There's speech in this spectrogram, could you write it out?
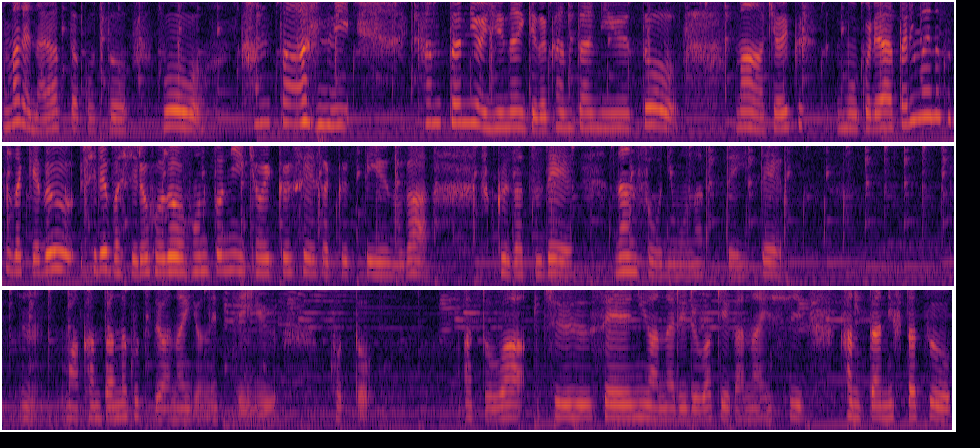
今まで習ったことを簡単に簡単には言えないけど簡単に言うとまあ教育もうこれは当たり前のことだけど知れば知るほど本当に教育政策っていうのが複雑で何層にもなっていて、うん、まあ簡単なことではないよねっていうこと。あとは中性にはなれるわけがないし簡単に2つを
